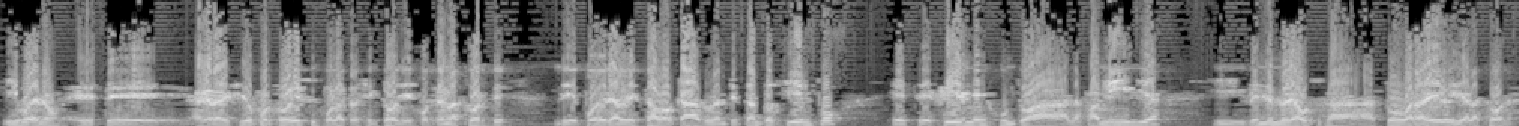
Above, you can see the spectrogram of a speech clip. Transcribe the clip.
y bueno, este, agradecido por todo eso y por la trayectoria y por tener la suerte de poder haber estado acá durante tanto tiempo, este, firme junto a la familia y vendiéndole autos a, todo Varadero y a la zona.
